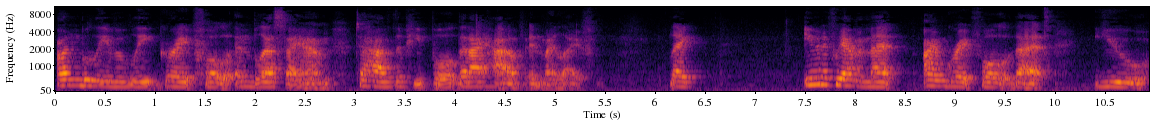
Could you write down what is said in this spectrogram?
unbelievably grateful and blessed I am to have the people that I have in my life. Like, even if we haven't met, I'm grateful that you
